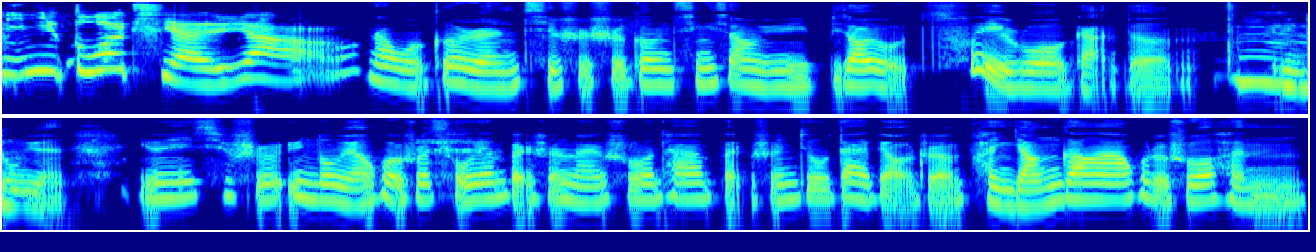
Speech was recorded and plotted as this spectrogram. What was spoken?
你你多甜呀！那我个人其实是更倾向于比较有脆弱感的运动员，因为其实运动员或者说球员本身来说，它本身就代表着很阳刚啊，或者说很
